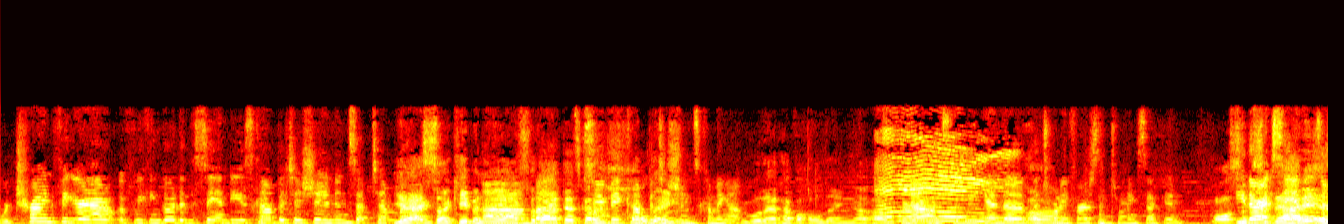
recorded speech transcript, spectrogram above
we're trying to figure out if we can go to the Sandies competition in September. Yeah, so keep an eye out Um, for that. That's got two a big holding. competitions coming up. Will that have a holding? Uh, um, No, it's the weekend of the Um, 21st and 22nd. awesome. Either so at that Sandies is-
